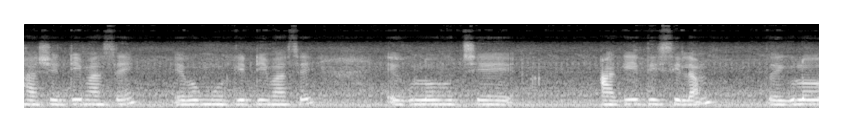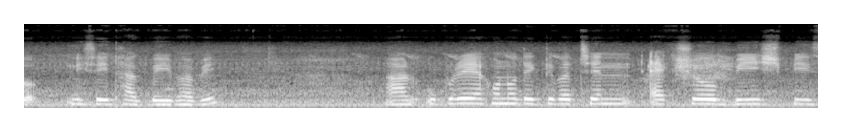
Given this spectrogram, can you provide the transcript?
হাঁসের ডিম আছে এবং মুরগির ডিম আছে। এগুলো হচ্ছে আগেই দিছিলাম, তো এগুলো নিচেই থাকবে এইভাবে। আর উপরে এখনও দেখতে পাচ্ছেন একশো বিশ পিস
